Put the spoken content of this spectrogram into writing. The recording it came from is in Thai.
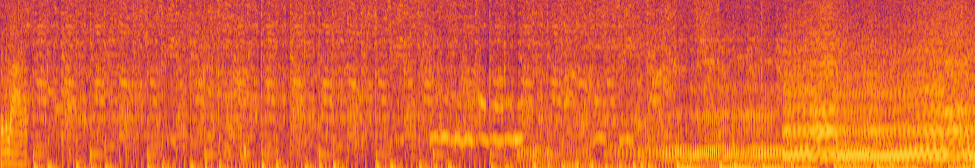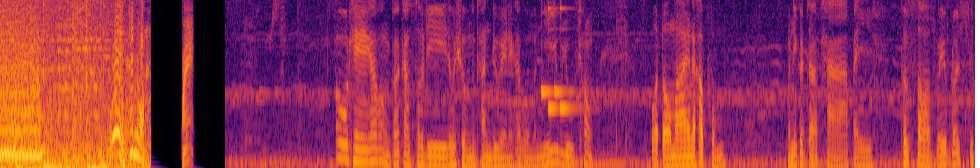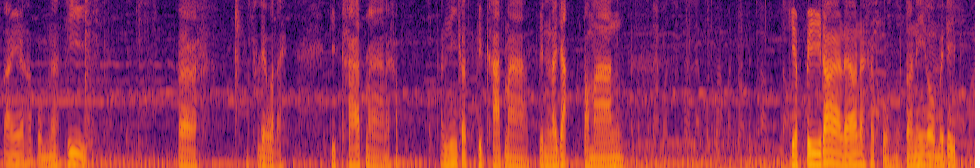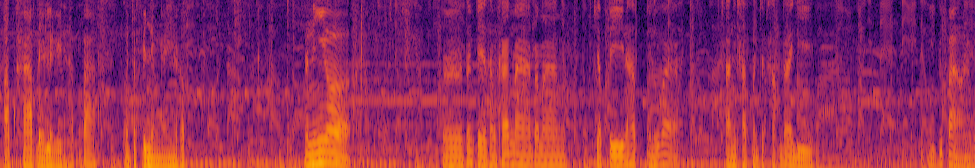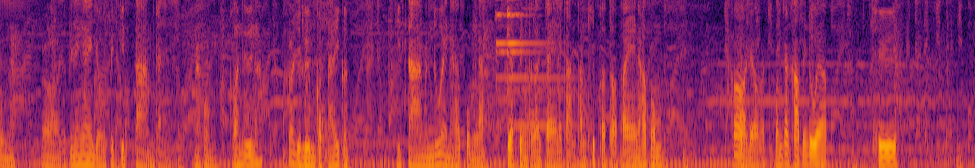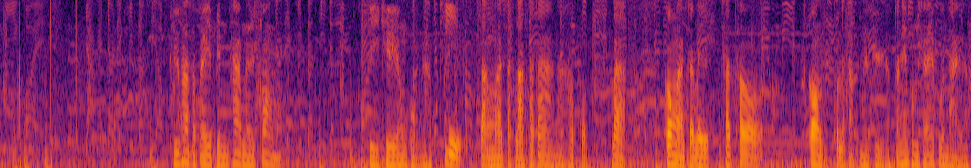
ช้เวลาครับเว้ย ขึ้นว่ะโอเคครับผมก็กลับสวัสดีท่านผู้ชมทุกท่านด้วยนะครับผมวันนี้อยู่ช่องโอโตไม้นะครับผม วันนี้ก็จะพาไป ทดสอบเวฟรถสิบไอนะครับผมนะที่เอ่อเขาเรียกว่าอะไร ติดคาร์ดมานะครับ อันนี้ก็ติดคาร์ดมาเป็นระยะประมาณเกือบปีได้แล้วนะครับผมตอนนี้ก็ไม่ได้ปรับคาร์ดเลยเลยนะครับว่ามันจะเป็นยังไงนะครับอันนี้ก็เออตั้งแต่ทำคาร์ดมาประมาณเกือบปีนะครับ ไม่รู้ว่าการขับมันจะขับได้ดี อีกหรือเปล่านะครับผมนะก็จะเป็นยังไงเดี๋ยวไปติดตามกันนะครับผมก่อนอื่นนะครับก็อย่าลืมกดไลค์กดติดตามกันด้วยนะครับ ผมนะเพื่อเป็นกำลังใจในการทำคลิปต่อๆไปนะครับ ผม ก็เดี๋ยวผมจะขับให้ดูนะครับ คือ คือภาพต่อไปเป็นภาพในกล้อง 4K ของผมนะครับ ที่สั่งมาจาก Lazada นะครับ ผมว่ากล้องมันจะไม่ชัดเท่า กล้องโทรศัพท์มือถือครับ ตอนนี้ผมใช้ iPhone ถ่ายครับ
